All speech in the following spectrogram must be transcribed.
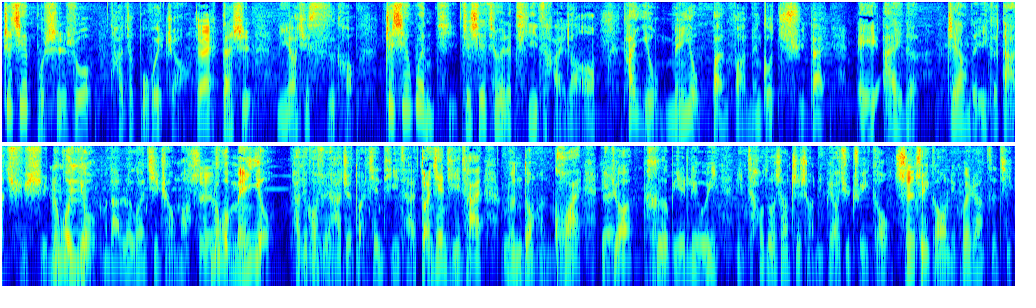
这些不是说它就不会涨，对，但是你要去思考这些问题，这些所谓的题材了哦，它有没有办法能够取代 AI 的？这样的一个大趋势，如果有，我们当然乐观其成嘛。是，如果没有，他就告诉你，它是短线题材，短线题材轮动很快，你就要特别留意。你操作上至少你不要去追高，是追高你会让自己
